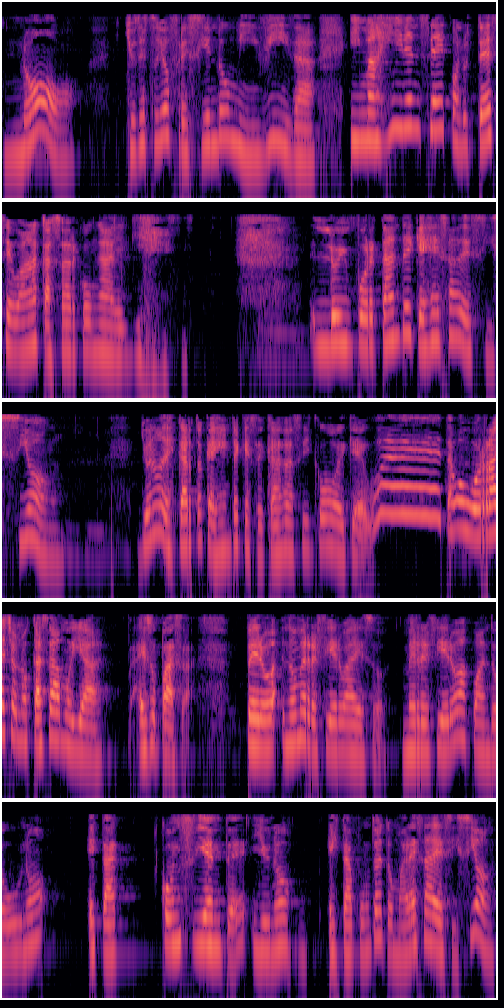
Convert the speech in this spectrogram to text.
No, yo te estoy ofreciendo mi vida. Imagínense cuando ustedes se van a casar con alguien. Lo importante que es esa decisión. Yo no descarto que hay gente que se casa así como de que, estamos borrachos, nos casamos ya. Eso pasa. Pero no me refiero a eso. Me refiero a cuando uno está consciente y uno está a punto de tomar esa decisión.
